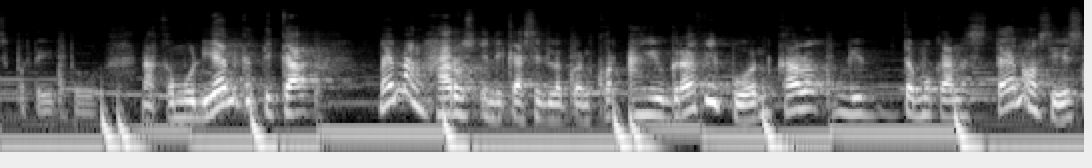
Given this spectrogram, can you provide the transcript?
seperti itu. Nah, kemudian ketika memang harus indikasi dilakukan core pun kalau ditemukan stenosis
